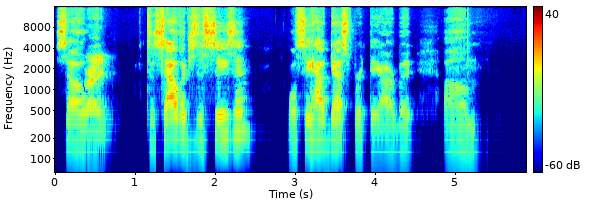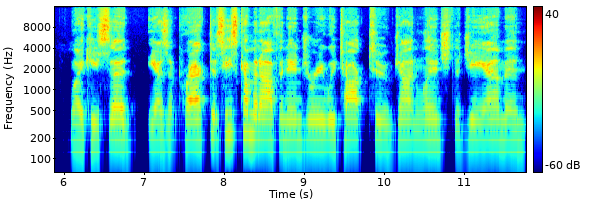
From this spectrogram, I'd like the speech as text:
So right. to salvage the season, we'll see how desperate they are. But um, like he said, he hasn't practiced. He's coming off an injury. We talked to John Lynch, the GM, and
